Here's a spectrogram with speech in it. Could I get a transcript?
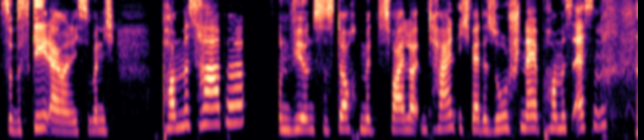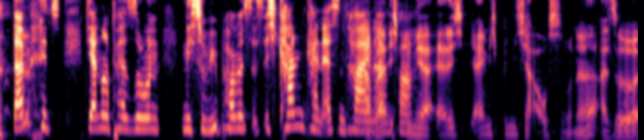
So, das geht einfach nicht. So, wenn ich Pommes habe und wir uns das doch mit zwei Leuten teilen, ich werde so schnell Pommes essen, damit die andere Person nicht so wie Pommes ist. Ich kann kein Essen teilen Aber ich einfach. bin ja ehrlich, eigentlich bin ich ja auch so, ne? Also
